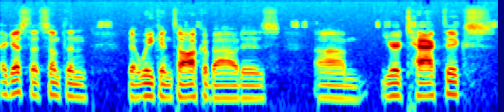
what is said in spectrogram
I guess that's something that we can talk about. Is um, your tactics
